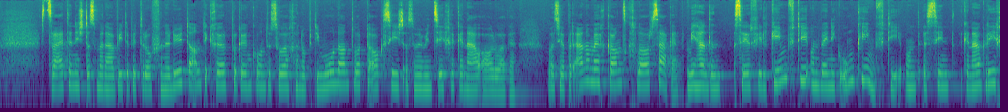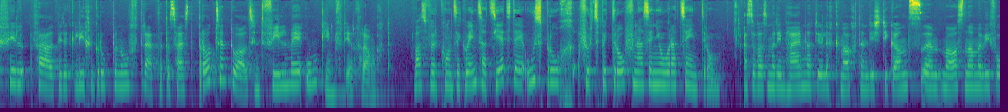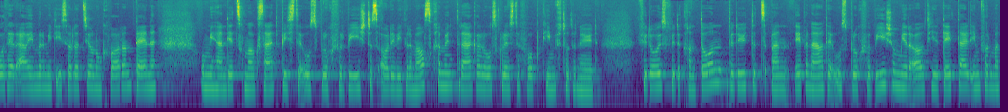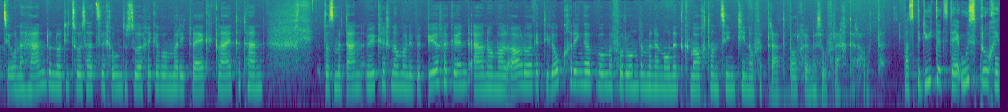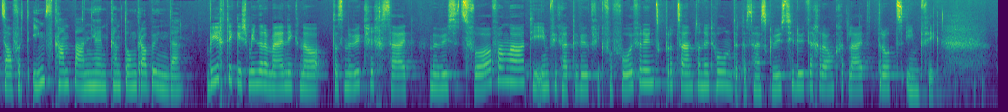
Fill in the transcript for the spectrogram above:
Das Zweite ist, dass wir auch bei den betroffenen Leuten Antikörper untersuchen, ob die Immunantwort da war. Also wir müssen sicher genau anschauen. Was ich aber auch noch ganz klar sagen möchte, wir haben sehr viele Geimpfte und wenig Ungeimpfte und es sind genau gleich viele Fälle bei den gleichen Gruppen auftreten. Das heißt, prozentual sind viel mehr Ungeimpfte erkrankt. Was für Konsequenzen hat jetzt der Ausbruch für das betroffene Seniorenzentrum? Also was wir im Heim natürlich gemacht haben, ist die ganzen äh, Maßnahmen wie vorher auch immer mit Isolation und Quarantäne. Und wir haben jetzt mal gesagt, bis der Ausbruch vorbei ist, dass alle wieder eine Maske müssen tragen losgelöst davon, ob geimpft oder nicht. Für uns, für den Kanton, bedeutet es, wenn eben auch der Ausbruch vorbei ist und wir all die Detailinformationen haben und noch die zusätzlichen Untersuchungen, die wir in den Weg geleitet haben, dass wir dann wirklich nochmal über die Bücher gehen, auch nochmal anschauen, die Lockerungen, die wir vor rund einem Monat gemacht haben, sind die noch vertretbar, können wir es aufrechterhalten. Was bedeutet der Ausbruch jetzt auch für die Impfkampagne im Kanton Graubünden? Wichtig ist meiner Meinung nach, dass man wirklich sagt, wir wissen es von Anfang an, die Impfung hat eine Wirkung von 95 Prozent und nicht 100. Das heißt, gewisse Leute erkranken leider trotz Impfung.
